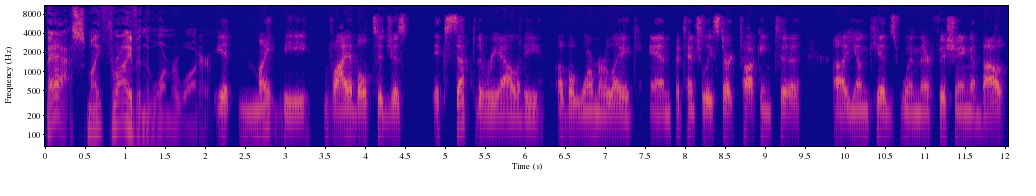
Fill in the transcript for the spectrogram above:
bass might thrive in the warmer water. It might be viable to just accept the reality of a warmer lake and potentially start talking to uh, young kids when they're fishing about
